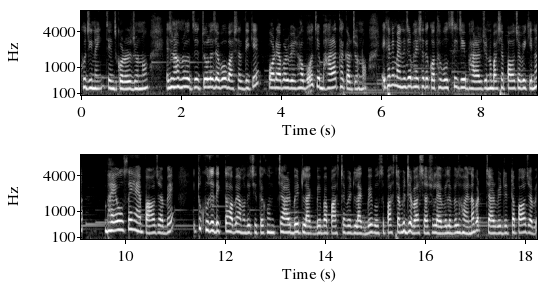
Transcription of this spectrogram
খুঁজি নাই চেঞ্জ করার জন্য। এই জন্য আমরা হচ্ছে চলে যাব বাসার দিকে, পরে আবার বের হব যে ভাড়া থাকার জন্য। এখানে ম্যানেজার ভাইয়ের সাথে কথা বলছি যে ভাড়ার জন্য বাসা পাওয়া যাবে কিনা। ভাইয়া বলছে হ্যাঁ পাওয়া যাবে। একটু খুঁজে দেখতে হবে আমাদের, যেহেতু এখন চার বেড লাগবে বা পাঁচটা বেড লাগবে। বলছে, পাঁচটা বেডের বাসা আসলে অ্যাভেলেবেল হয় না বাট চার বেডেরটা পাওয়া যাবে।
